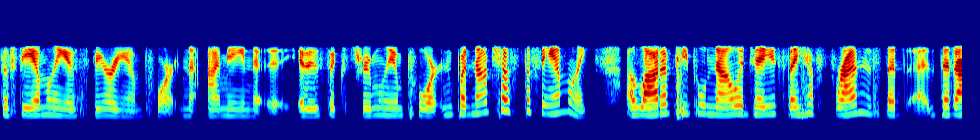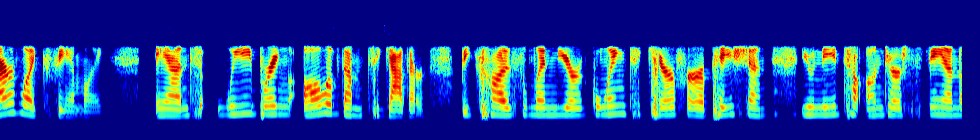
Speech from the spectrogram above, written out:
The family is very important. I mean, it is extremely important, but not just the family. A lot of people nowadays they have friends that uh, that are like family and we bring all of them together because when you're going to care for a patient, you need to understand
